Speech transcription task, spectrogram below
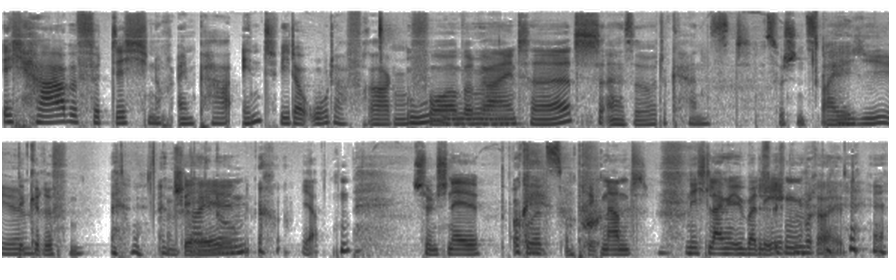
Ich habe für dich noch ein paar Entweder-Oder-Fragen Uh. vorbereitet. Also du kannst zwischen zwei Herrje. Begriffen Entscheidung. wählen. Ja. Schön schnell, Okay. kurz und prägnant. Nicht lange Ich bin überlegen. bereit.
